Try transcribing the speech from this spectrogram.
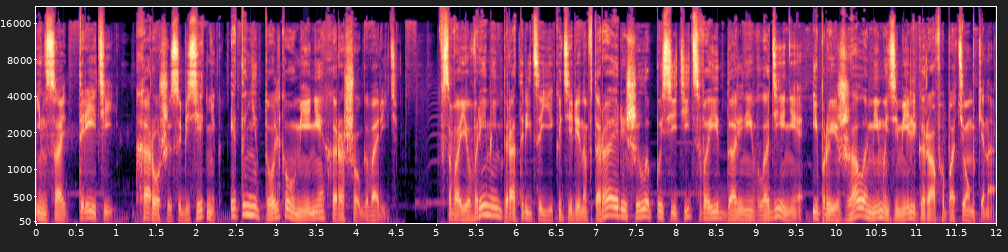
Инсайт третий. Хороший собеседник – это не только умение хорошо говорить. В свое время императрица Екатерина II решила посетить свои дальние владения и проезжала мимо земель графа Потемкина.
